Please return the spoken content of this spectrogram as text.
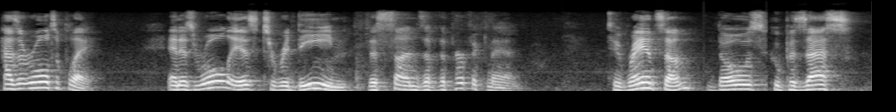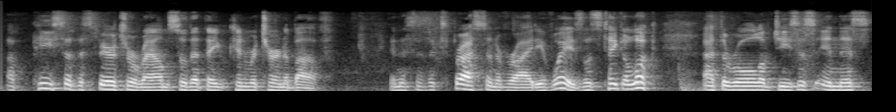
has a role to play. And his role is to redeem the sons of the perfect man, to ransom those who possess a piece of the spiritual realm so that they can return above. And this is expressed in a variety of ways. Let's take a look at the role of Jesus in this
